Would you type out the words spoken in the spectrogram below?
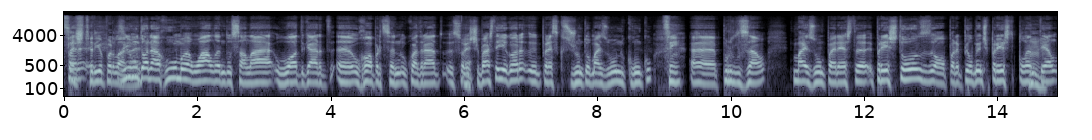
Santos estaria por lá. Um é? Donnarumma, um Alan do Salah, o Odegaard, uh, o Robertson, o Quadrado, são é. estes basta. E agora parece que se juntou mais um no Cunco, Sim. por lesão mais um para, esta, para este 11, ou para, pelo menos para este plantel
